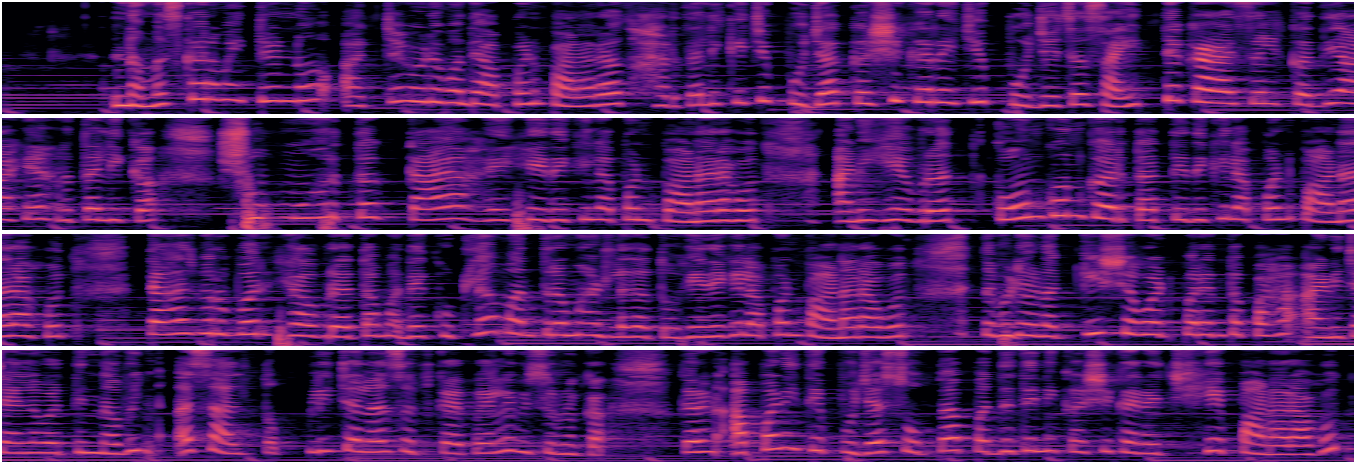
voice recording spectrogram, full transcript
Thank you. नमस्कार मैत्रिणींनो आजच्या व्हिडिओमध्ये आपण पाहणार आहोत हरतालिकेची पूजा कशी करायची पूजेचं साहित्य काय असेल कधी आहे हरतालिका शुभ मुहूर्त काय आहे हे देखील आपण पाहणार आहोत. आणि हे व्रत कोण कोण करतात ते देखील आपण पाहणार आहोत. त्याचबरोबर ह्या व्रतामध्ये कुठला मंत्र म्हटला जातो हे देखील आपण पाहणार आहोत. तर व्हिडिओ नक्की शेवटपर्यंत पहा आणि चॅनलवरती नवीन असाल तर प्लीज चॅनल सबस्क्राईब करायला विसरू नका. कारण आपण इथे पूजा सोप्या पद्धतीने कशी करायची हे पाहणार आहोत.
